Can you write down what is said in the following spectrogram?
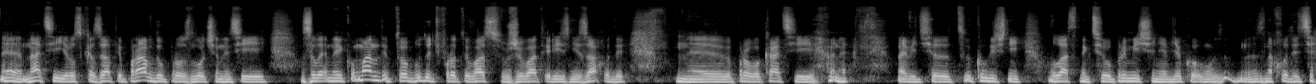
е, нації, розказати правду про злочини цієї зеленої команди, то будуть проти вас вживати різні заходи, е, провокації. Навіть е, колишній власник цього приміщення, в якому знаходиться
